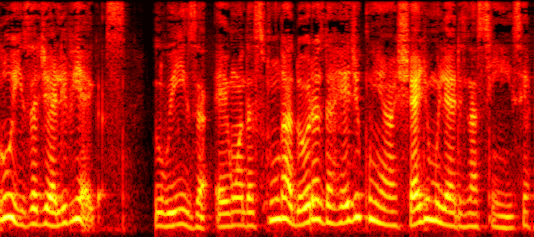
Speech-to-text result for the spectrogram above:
Luísa de L. Viegas. Luísa é uma das fundadoras da Rede Cunhã Axé de Mulheres na Ciência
